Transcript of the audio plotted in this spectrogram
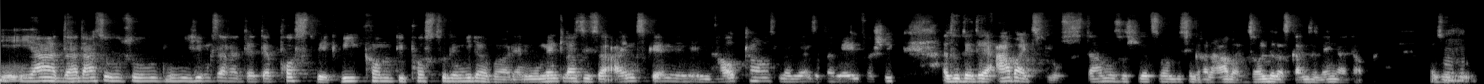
Ja, da, da so, so, wie ich eben gesagt habe, der, der, Postweg. Wie kommt die Post zu den Mitarbeitern? Im Moment lasse ich sie einscannen im, im Haupthaus und dann werden sie per Mail verschickt. Also der, der Arbeitsfluss, da muss ich jetzt noch ein bisschen dran arbeiten. Sollte das Ganze länger dauern. Also mhm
